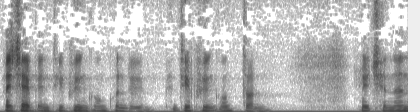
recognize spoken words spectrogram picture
ไม่ใช่เป็นที่พึ่งของคนอื่น เป็นที่พึ่งของตนเหตุฉะนั้น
